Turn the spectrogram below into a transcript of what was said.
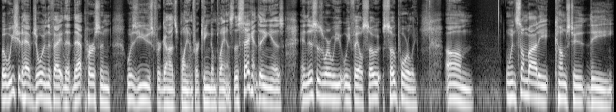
But we should have joy in the fact that that person was used for God's plan for kingdom plans. The second thing is, and this is where we we fail so so poorly. Um, when somebody comes to the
